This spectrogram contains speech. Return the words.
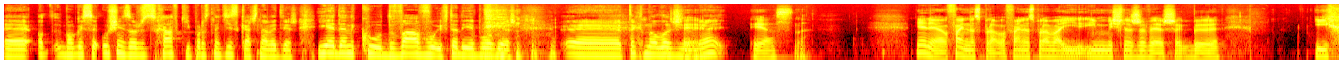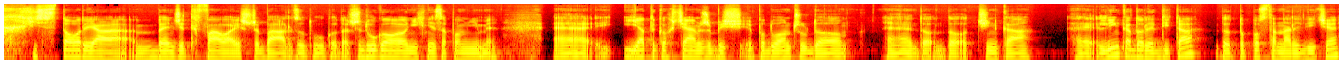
e, od, mogłeś sobie usiąść, założyć słuchawki i po prostu naciskać nawet, wiesz, 1Q, 2W i wtedy je było, wiesz, e, technologii, nie? Jasne. Nie, nie, fajna sprawa, fajna sprawa i, i myślę, że wiesz, jakby ich historia będzie trwała jeszcze bardzo długo, znaczy długo o nich nie zapomnimy. E, ja tylko chciałem, żebyś podłączył do, e, do, do odcinka e, linka do Reddita, do, do posta na Reddicie,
